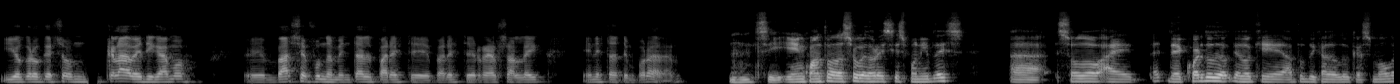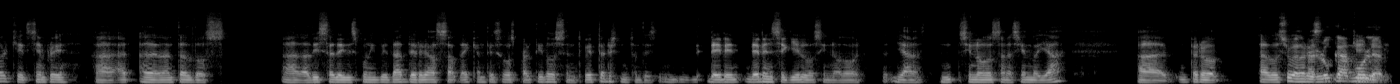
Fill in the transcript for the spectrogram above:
y yo creo que son claves, digamos, eh, base fundamental para este, para este Real Salt Lake en esta temporada. ¿no? Uh -huh. Sí, y en cuanto a los jugadores disponibles, Uh, solo hay, de acuerdo de, de, lo que ha publicado Lucas Moller, que siempre uh, adelanta los, a la lista de disponibilidad de Real Salt Lake antes de los partidos en Twitter, entonces deben, deben seguirlo si no lo, ya, si no lo están haciendo ya. Uh, pero a los jugadores... A Lucas que, Muller.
